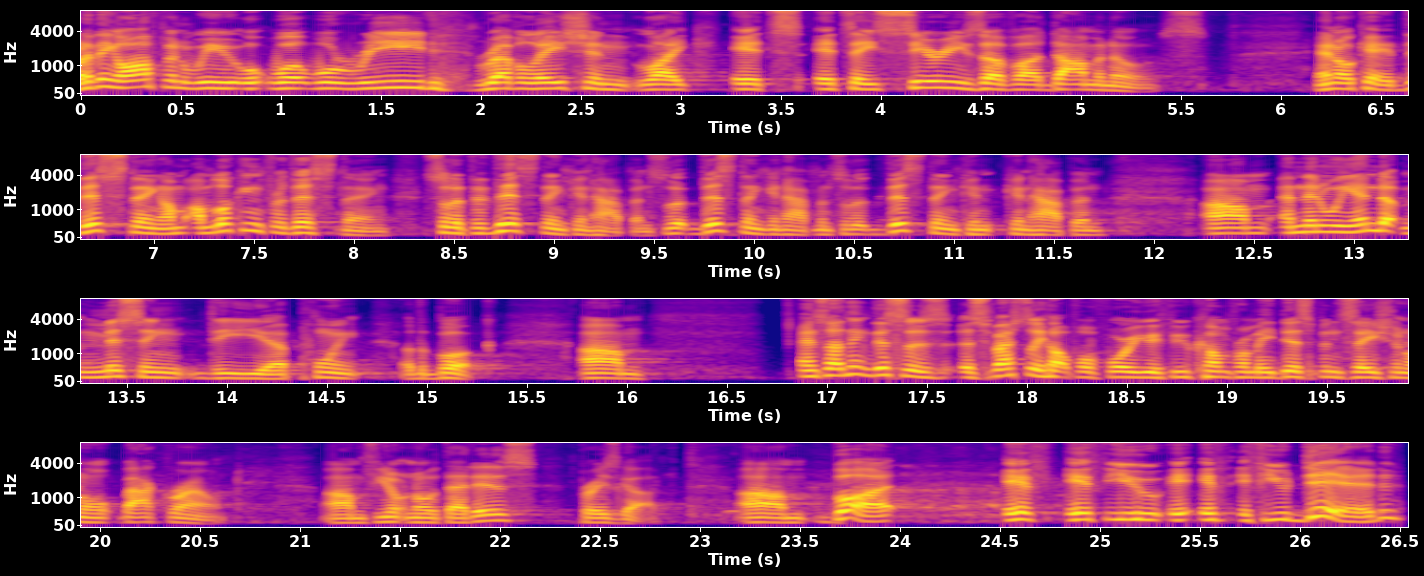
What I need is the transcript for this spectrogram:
but I think often we will we'll read Revelation like it's, it's a series of uh, dominoes. And okay, this thing, I'm, I'm looking for this thing so that this thing can happen, so that this thing can happen, so that this thing can, can happen. Um, and then we end up missing the uh, point of the book. Um, and so I think this is especially helpful for you if you come from a dispensational background. Um, if you don't know what that is, praise God. Um, but if, if, you, if, if you did,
